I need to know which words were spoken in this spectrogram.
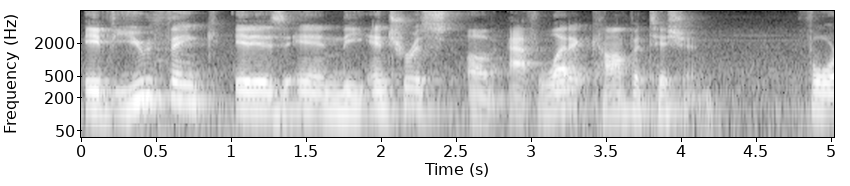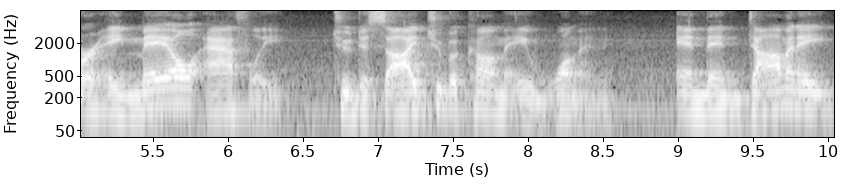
if you think it is in the interest of athletic competition for a male athlete to decide to become a woman and then dominate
